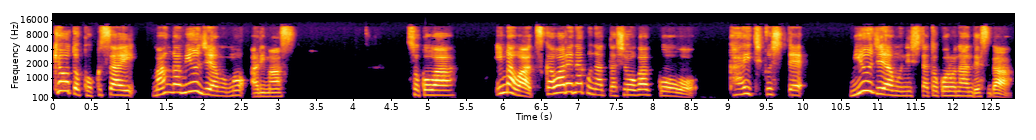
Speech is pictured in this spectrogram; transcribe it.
京都国際漫画ミュージアムもあります。そこは、今は使われなくなった小学校を改築してミュージアムにしたところなんですが、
